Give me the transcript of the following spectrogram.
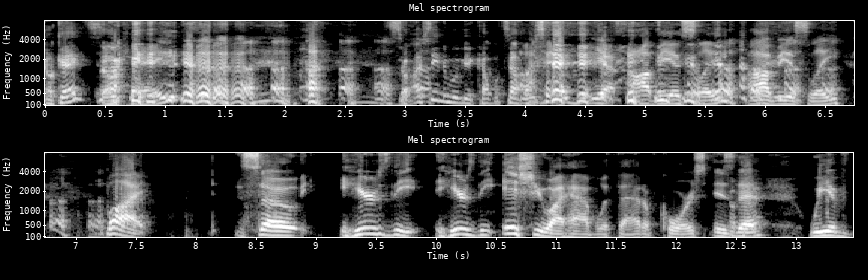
Okay, so Okay. so I've seen the movie a couple times. yeah, obviously, obviously. But so here's the here's the issue I have with that, of course, is that we have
